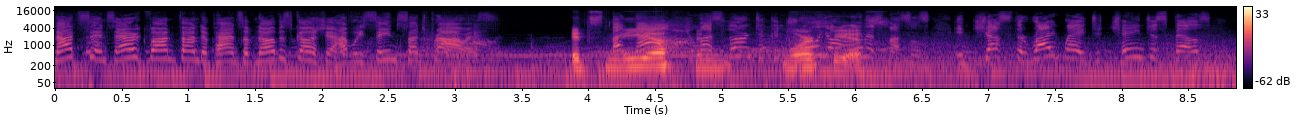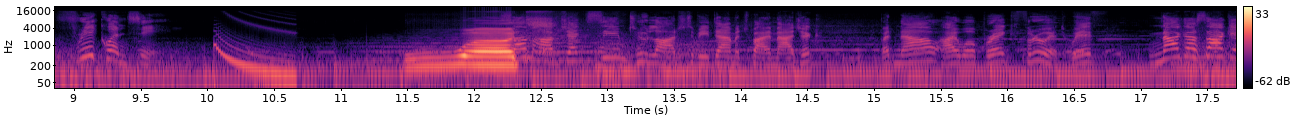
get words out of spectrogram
Not since Eric von Thunderpants of Nova Scotia have we seen such prowess. It's But Nia now you must and learn to control your anus Morpheus. muscles in just the right way to change a spell's frequency. What? Some objects seem too large to be damaged by magic, but now I will break through it with Nagasaki.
